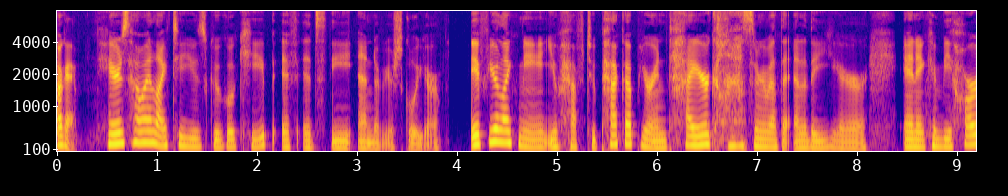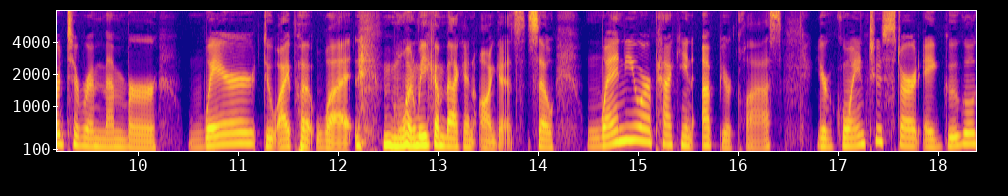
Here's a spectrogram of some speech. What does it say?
Okay, here's how I like to use Google Keep if it's the end of your school year. If you're like me, you have to pack up your entire classroom at the end of the year, and it can be hard to remember where do I put what when we come back in August? So, when you are packing up your class, you're going to start a Google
